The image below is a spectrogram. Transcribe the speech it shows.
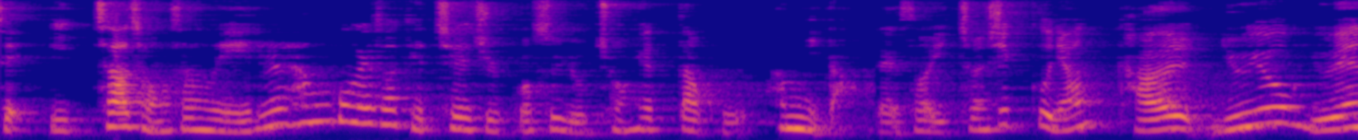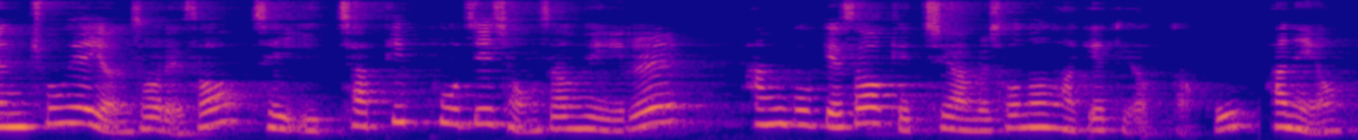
제2차 정상회의를 한국에서 개최해 줄 것을 요청했다고 합니다. 그래서 2019년 가을 뉴욕 유엔 총회 연설에서 제2차 피포지 정상회의를 한국에서 개최함을 선언하게 되었다고 하네요.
